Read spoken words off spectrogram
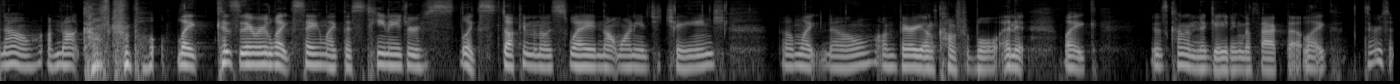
no, I'm not comfortable. Like, because they were like saying like this teenager's like stuck in this way, not wanting to change. But I'm like, no, I'm very uncomfortable. And it like, it was kind of negating the fact that like there's a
